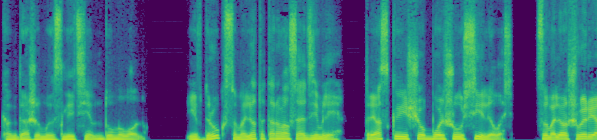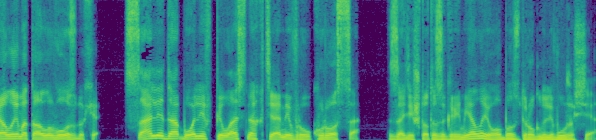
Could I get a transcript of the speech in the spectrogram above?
«Когда же мы взлетим?» — думал он. И вдруг самолет оторвался от земли. Тряска еще больше усилилась. Самолет швырял и мотал в воздухе. Салли до боли впилась ногтями в руку Росса. Сзади что-то загремело, и оба вздрогнули в ужасе.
